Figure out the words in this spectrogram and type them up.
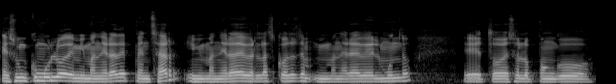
es un cúmulo de mi manera de pensar y mi manera de ver las cosas, de mi manera de ver el mundo. Eh, todo eso lo pongo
